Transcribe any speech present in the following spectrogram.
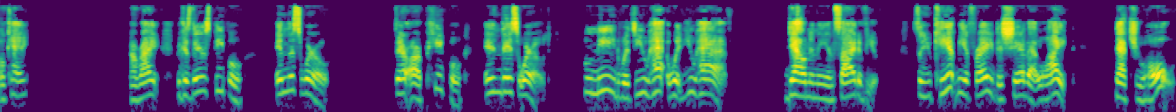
Okay? All right? Because there's people in this world. There are people in this world who need what you have what you have down in the inside of you. So you can't be afraid to share that light that you hold.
